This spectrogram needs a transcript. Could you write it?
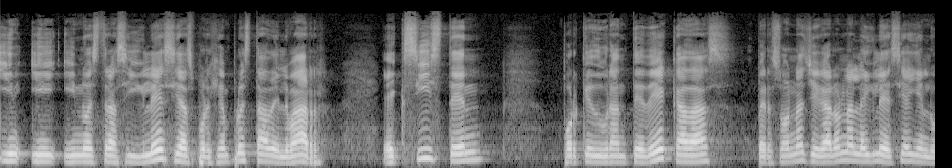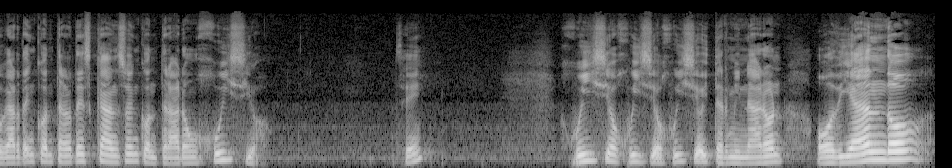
Y, nuestras iglesias, por ejemplo, esta del bar, existen porque durante décadas personas llegaron a la iglesia y en lugar de encontrar descanso encontraron juicio. ¿Sí? Juicio, juicio, juicio y terminaron odiando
